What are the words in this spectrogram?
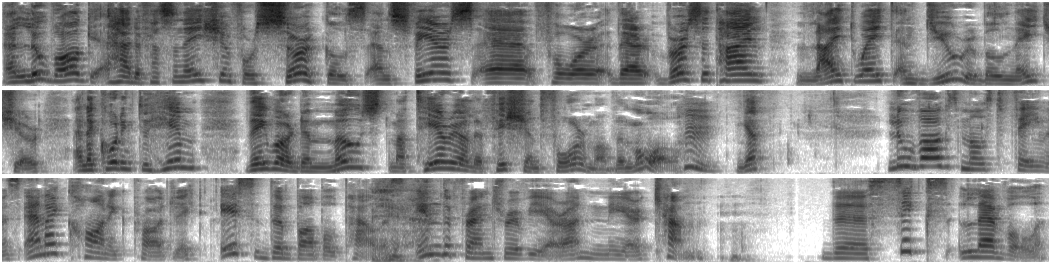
and Lovag had a fascination for circles and spheres uh, for their versatile, lightweight, and durable nature. And according to him, they were the most material efficient form of them all. Yep. Lovag's most famous and iconic project is the Bubble Palace in the French Riviera near Cannes. The six level,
